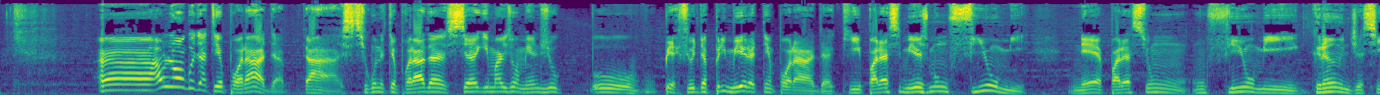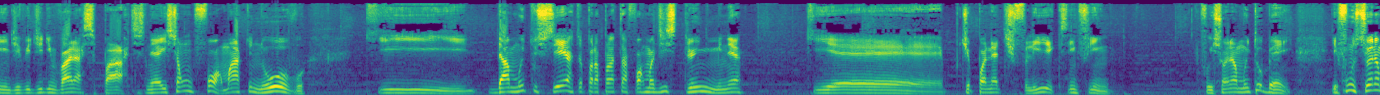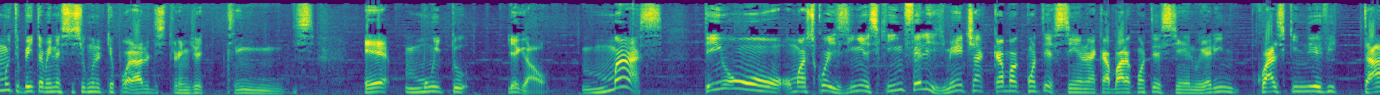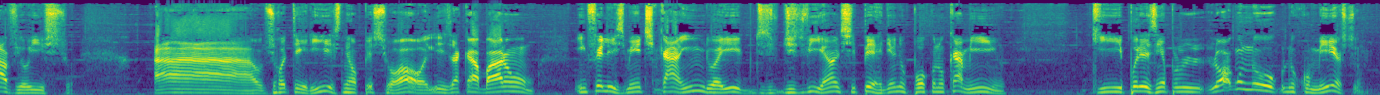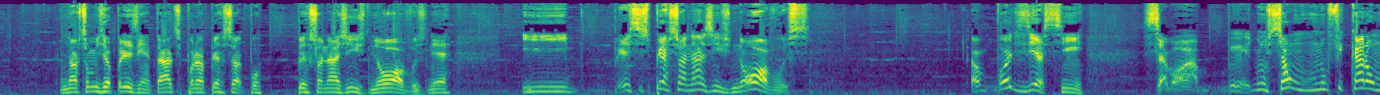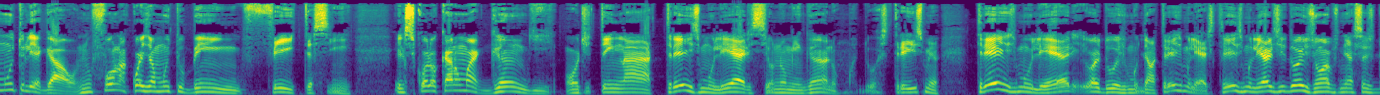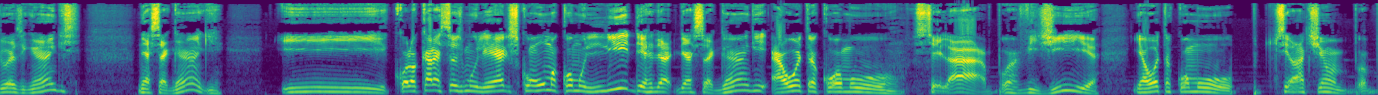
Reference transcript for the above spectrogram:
Uh, ao longo da temporada, a segunda temporada segue mais ou menos o, o, perfil da primeira temporada, que parece mesmo um filme, né? Parece um, um filme grande, assim, dividido em várias partes, né? Isso é um formato novo que dá muito certo para a plataforma de streaming, né? Que é tipo a Netflix, enfim. Funciona muito bem. E funciona muito bem também nessa segunda temporada de Stranger Things. É muito legal. Mas tem um, umas coisinhas que infelizmente acabam acontecendo, né? acabaram acontecendo. Era in, quase que inevitável isso. a, os roteiristas, né, o pessoal, eles acabaram infelizmente caindo aí, desviando, se perdendo um pouco no caminho. Que, por exemplo, logo no, no começo, nós somos apresentados por, perso por personagens novos, né? E esses personagens novos, eu vou dizer assim, não são, não ficaram muito legal, não foi uma coisa muito bem feita assim. Eles colocaram uma gangue onde tem lá três mulheres, se eu não me engano, duas, três mesmo, três mulheres ou duas, não, três mulheres, três mulheres e dois homens nessas duas gangues, nessa gangue e colocaram essas mulheres com uma como líder da, dessa gangue, a outra como, sei lá, vigia, e a outra como, sei lá, tinha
